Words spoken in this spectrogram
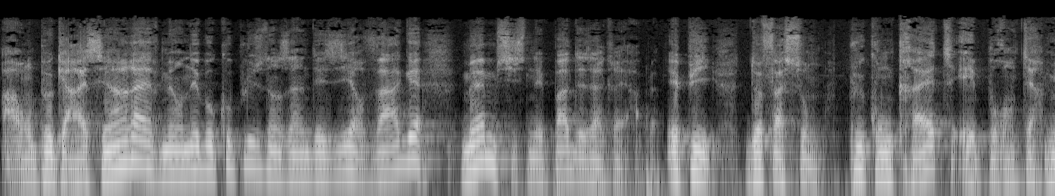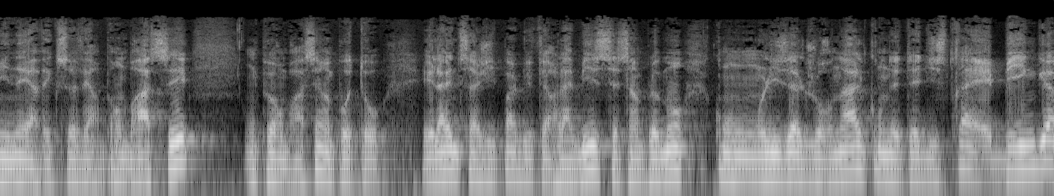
Ah, on peut caresser un rêve, mais on est beaucoup plus dans un désir vague, même si ce n'est pas désagréable. Et puis, de façon plus concrète, et pour en terminer avec ce verbe embrasser, on peut embrasser un poteau. Et là, il ne s'agit pas de lui faire la bise, c'est simplement qu'on lisait le journal, qu'on était distrait, et bing,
